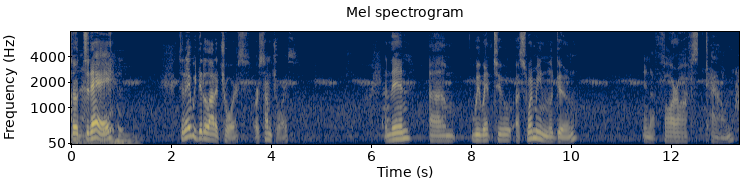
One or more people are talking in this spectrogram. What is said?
So today, today we did a lot of chores, or some chores. And then um, we went to a swimming lagoon in a far off town.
